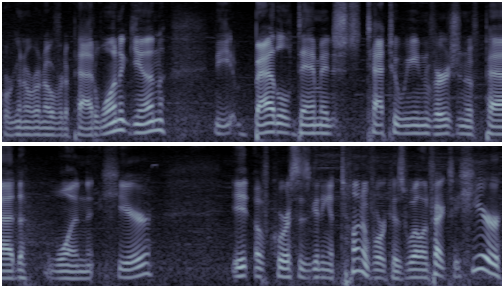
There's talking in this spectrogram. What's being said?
We're going to run over to pad 1 again. The battle damaged Tatooine version of pad 1 here it, of course, is getting a ton of work as well. In fact, here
